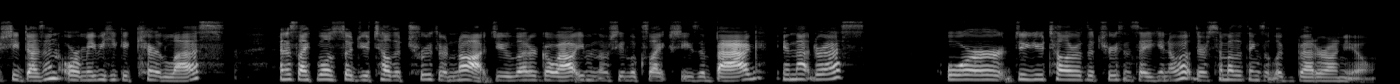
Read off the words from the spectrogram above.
she doesn't, or maybe he could care less. And it's like, well, so do you tell the truth or not? Do you let her go out even though she looks like she's a bag in that dress? Or do you tell her the truth and say, you know what, there's some other things that look better on you?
